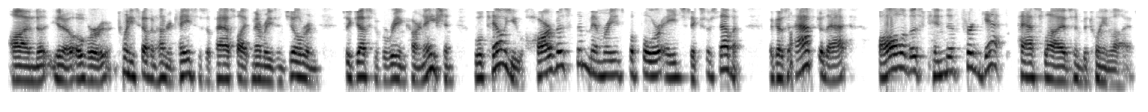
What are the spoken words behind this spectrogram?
on, you know, over 2,700 cases of past life memories in children suggestive of reincarnation, will tell you harvest the memories before age six or seven, because after that, all of us tend to forget past lives and between lives.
